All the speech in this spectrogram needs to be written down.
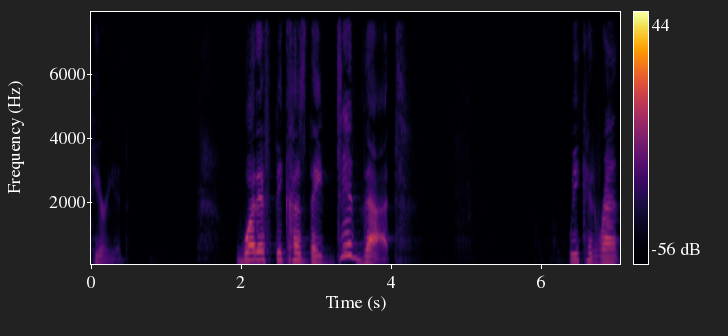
Period. What if, because they did that, we could rent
